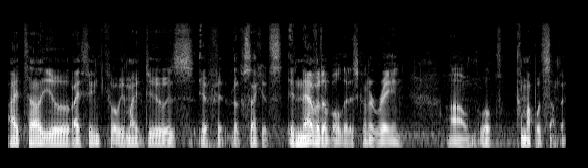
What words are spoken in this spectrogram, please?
I tell you, I think what we might do is, if it looks like it's inevitable that it's going to rain, um, we'll come up with something.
